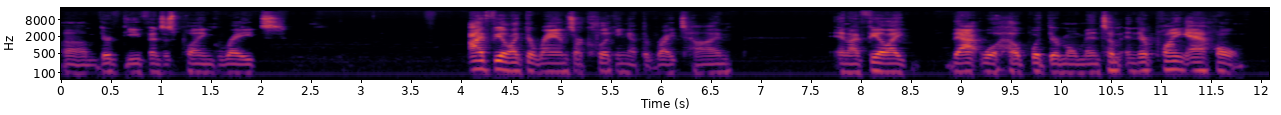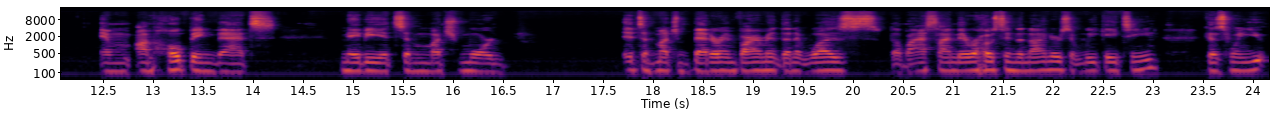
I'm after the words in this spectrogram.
Um, their defense is playing great. I feel like the Rams are clicking at the right time. And I feel like that will help with their momentum. And they're playing at home. And I'm hoping that maybe it's a much more it's a much better environment than it was the last time they were hosting the Niners in week 18 because when you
